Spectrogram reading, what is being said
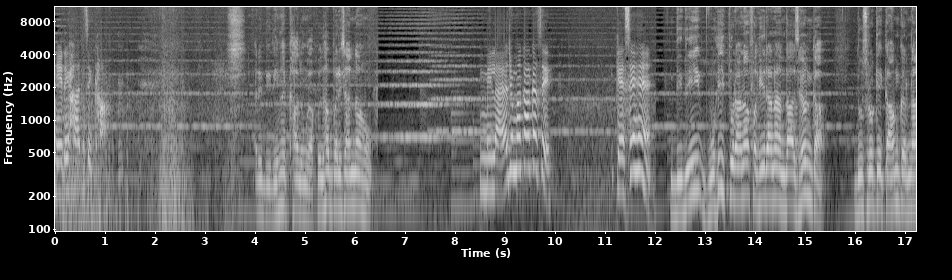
मेरे हाथ से खा। अरे दीदी मैं खा लूँगा खुद आप परेशान ना हो। मिलाया जुम्मा काका से? कैसे हैं? दीदी वही पुराना फकीराना अंदाज है उनका। दूसरों के काम करना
